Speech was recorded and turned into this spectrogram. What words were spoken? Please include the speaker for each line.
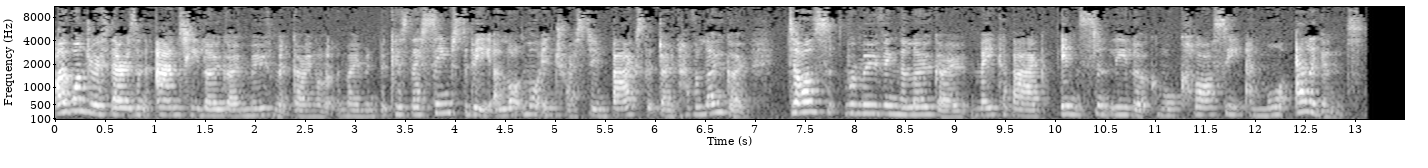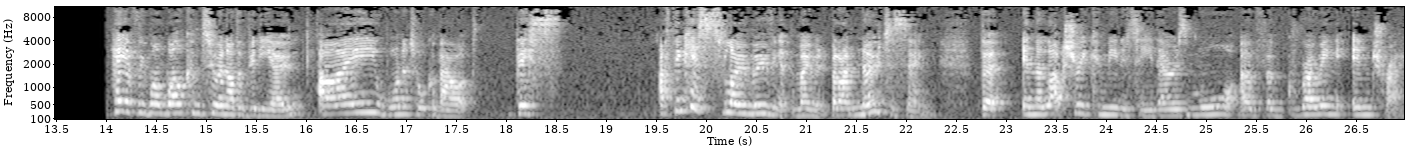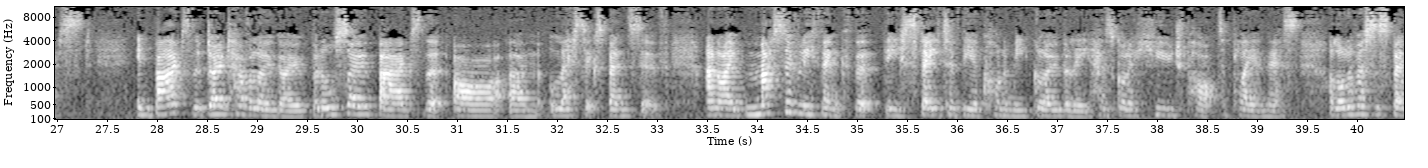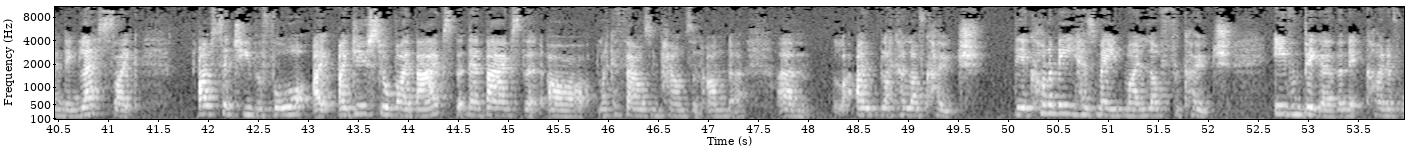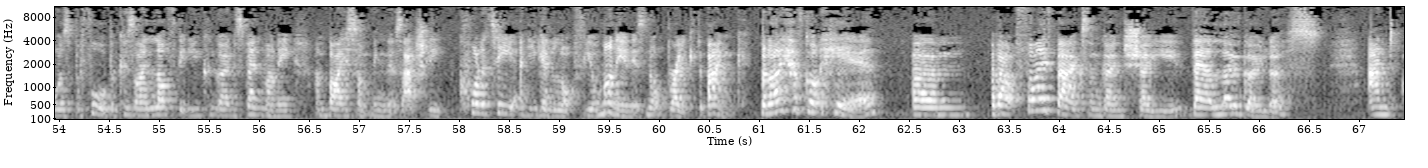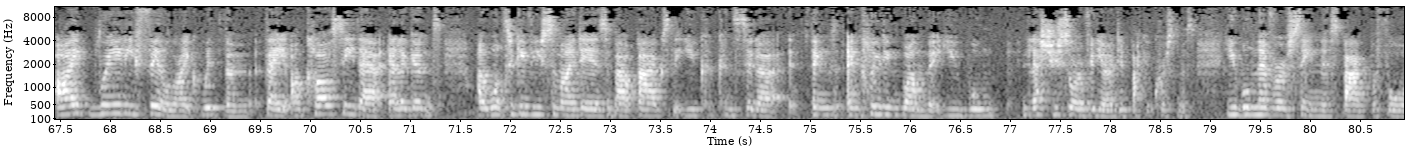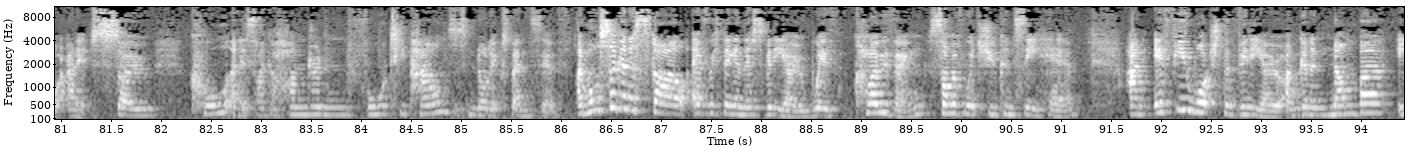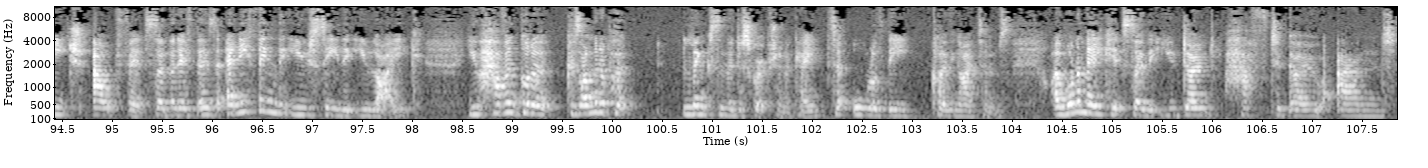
Speaker 1: I wonder if there is an anti-logo movement going on at the moment because there seems to be a lot more interest in bags that don't have a logo. Does removing the logo make a bag instantly look more classy and more elegant? Hey everyone, welcome to another video. I want to talk about this. I think it's slow moving at the moment, but I'm noticing that in the luxury community there is more of a growing interest in bags that don't have a logo, but also bags that are um, less expensive. And I massively think that the state of the economy globally has got a huge part to play in this. A lot of us are spending less, like I've said to you before, I, I do still buy bags, but they're bags that are like a thousand pounds and under. Um, I, like I love Coach. The economy has made my love for Coach even bigger than it kind of was before because I love that you can go and spend money and buy something that's actually quality and you get a lot for your money and it's not break the bank. But I have got here um, about five bags I'm going to show you. They are logoless and I really feel like with them they are classy, they're elegant. I want to give you some ideas about bags that you could consider, things including one that you will, unless you saw a video I did back at Christmas, you will never have seen this bag before. And it's so cool and it's like 140 pounds. It's not expensive. I'm also going to style everything in this video with clothing some of which you can see here and if you watch the video i'm going to number each outfit so that if there's anything that you see that you like you haven't got to because i'm going to put links in the description okay to all of the clothing items i want to make it so that you don't have to go and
